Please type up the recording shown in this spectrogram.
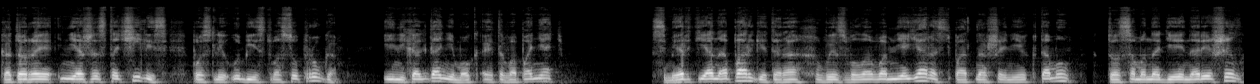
которые не ожесточились после убийства супруга, и никогда не мог этого понять. Смерть Яна Паргетера вызвала во мне ярость по отношению к тому, кто самонадеянно решил,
